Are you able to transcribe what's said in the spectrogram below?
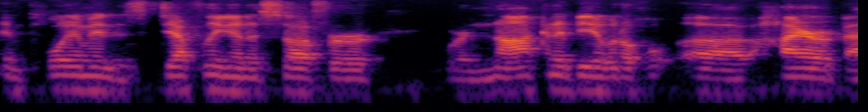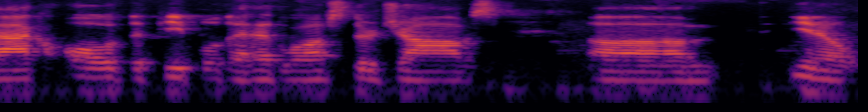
employment is definitely going to suffer. We're not going to be able to uh, hire back all of the people that had lost their jobs. Um, you know,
